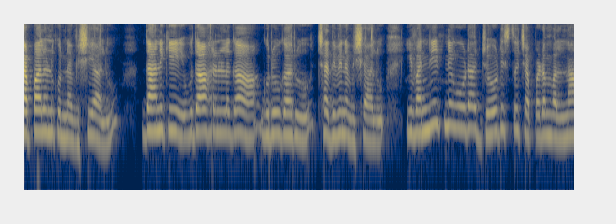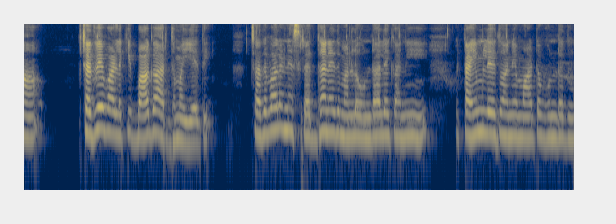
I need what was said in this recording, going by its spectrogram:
చెప్పాలనుకున్న విషయాలు దానికి ఉదాహరణలుగా గురువుగారు చదివిన విషయాలు. ఇవన్నిటిని కూడా జోడిస్తూ చెప్పడం వలన చదివే వాళ్ళకి బాగా అర్థమయ్యేది. చదవాలనే శ్రద్ధ అనేది మనలో ఉండాలే కానీ టైం లేదు అనే మాట ఉండదు.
